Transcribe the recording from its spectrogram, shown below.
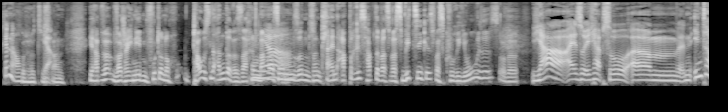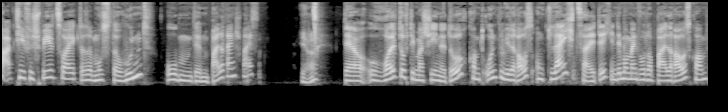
Genau. So hört sich ja. an. Ihr habt wahrscheinlich neben Futter noch tausend andere Sachen. Mach Ja. mal so einen, so, einen, so einen kleinen Abriss. Habt ihr was, was Witziges, was Kurioses? Oder? Ja, also ich habe so ähm, ein interaktives Spielzeug, da muss der Hund oben den Ball reinschmeißen. Ja. Der rollt durch die Maschine durch, kommt unten wieder raus und gleichzeitig, in dem Moment, wo der Ball rauskommt,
